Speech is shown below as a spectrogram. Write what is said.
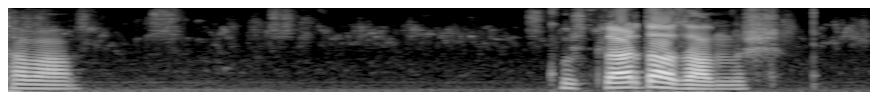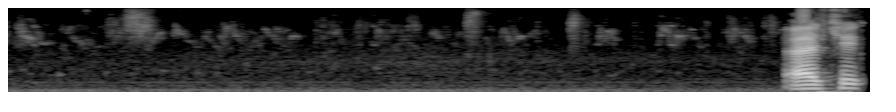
Tamam. Kuşlar da azalmış. Erkek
